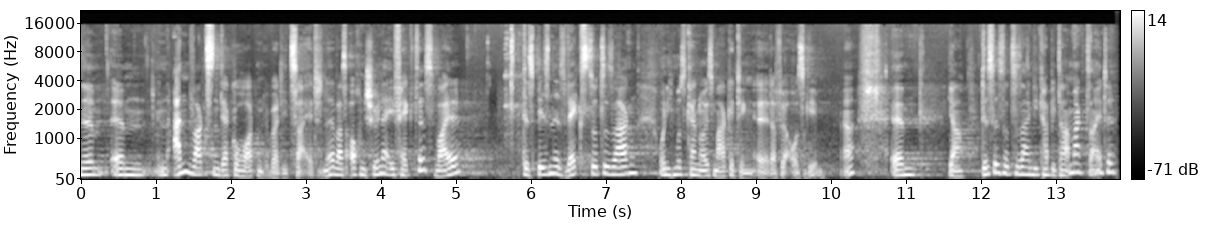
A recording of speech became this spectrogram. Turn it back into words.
eine, ähm, ein Anwachsen der Kohorten über die Zeit, ne, was auch ein schöner Effekt ist, weil das Business wächst sozusagen und ich muss kein neues Marketing äh, dafür ausgeben. Ja? Ähm, ja, das ist sozusagen die Kapitalmarktseite.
